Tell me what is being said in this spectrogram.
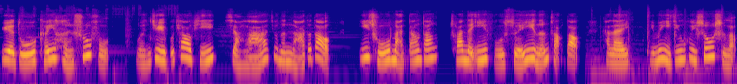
阅读可以很舒服。文具不跳皮，想拿就能拿得到；衣橱满当当，穿的衣服随意能找到。看来你们已经会收拾了，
